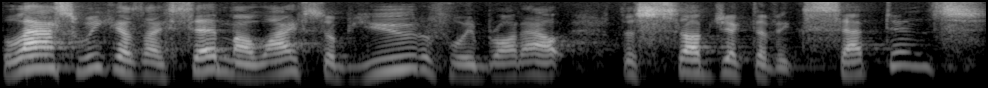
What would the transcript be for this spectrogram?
last week, as I said, my wife so beautifully brought out the subject of acceptance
